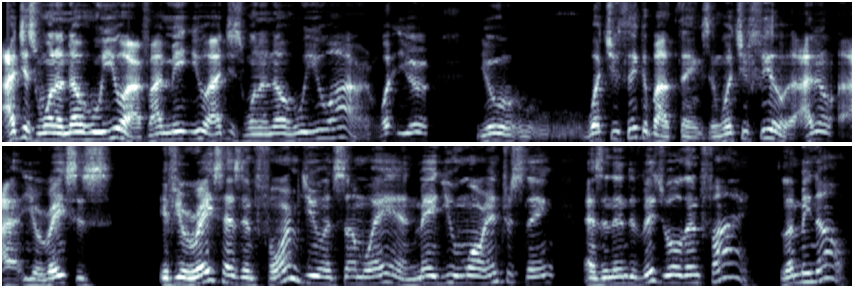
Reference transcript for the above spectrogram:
I just want to know who you are. If I meet you, I just want to know who you are, and what you're, you what you think about things and what you feel. I don't. I, your race is. If your race has informed you in some way and made you more interesting as an individual, then fine. Let me know.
